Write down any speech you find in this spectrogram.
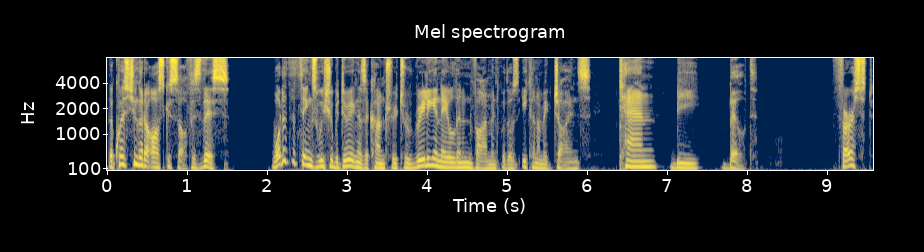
The question you've got to ask yourself is this What are the things we should be doing as a country to really enable an environment where those economic giants can be built? First,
